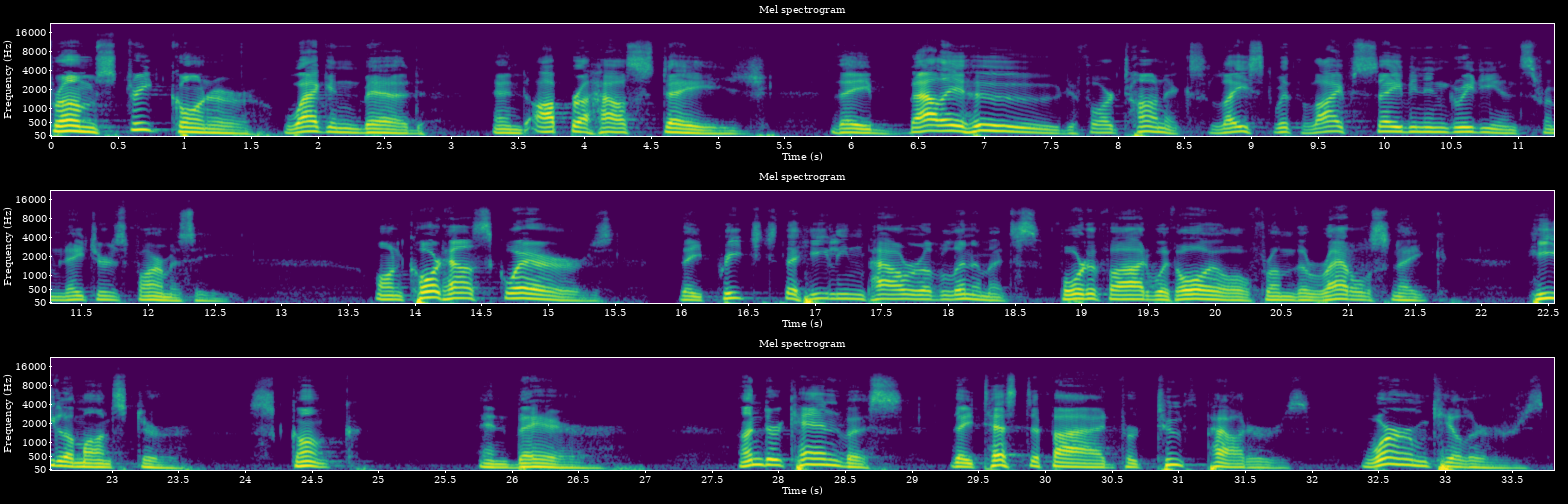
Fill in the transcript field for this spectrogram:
From street corner, wagon bed, and opera house stage, they ballyhooed for tonics laced with life saving ingredients from nature's pharmacy. On courthouse squares, they preached the healing power of liniments fortified with oil from the rattlesnake, Gila monster, skunk, and bear. Under canvas, they testified for tooth powders, worm killers,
